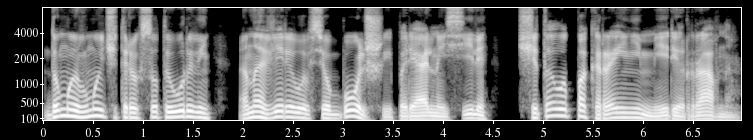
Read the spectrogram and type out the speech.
Думаю, в мой 400 уровень она верила все больше и по реальной силе считала по крайней мере равным.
